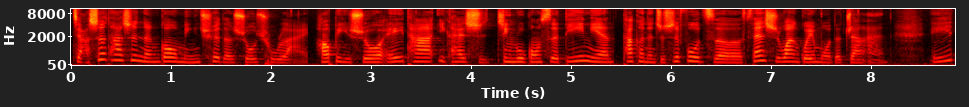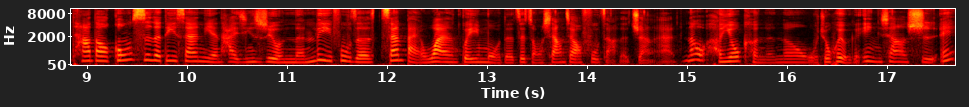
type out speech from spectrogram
假设他是能够明确的说出来，好比说，诶，他一开始进入公司的第一年，他可能只是负责三十万规模的专案，诶，他到公司的第三年，他已经是有能力负责三百万规模的这种相较复杂的专案，那很有可能呢，我就会有个印象是，诶，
